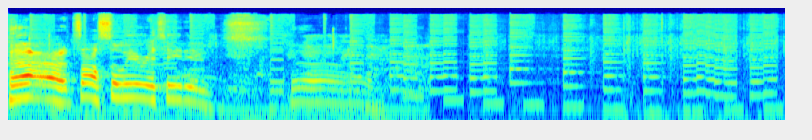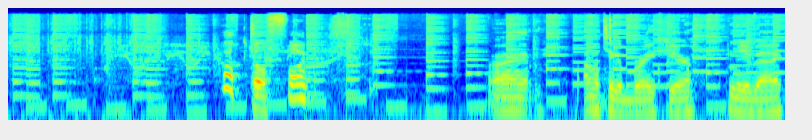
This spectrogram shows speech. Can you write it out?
Ah, it's all so irritating. What the fuck? Alright, I'm gonna take a break here. I'll be back.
